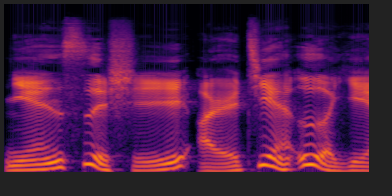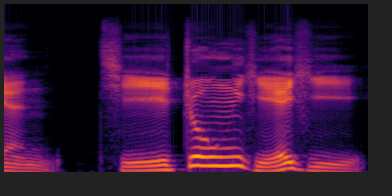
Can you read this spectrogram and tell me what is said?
年四十而见恶焉，其终也已。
